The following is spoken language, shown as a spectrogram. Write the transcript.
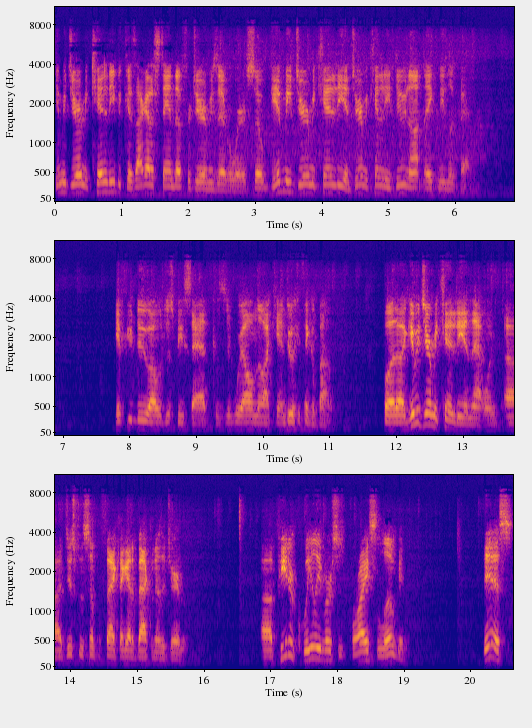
Give me Jeremy Kennedy because I got to stand up for Jeremy's everywhere. So give me Jeremy Kennedy, and Jeremy Kennedy do not make me look bad. If you do, I will just be sad because we all know I can't do anything about it. But uh, give me Jeremy Kennedy in that one, uh, just for the simple fact I got to back another Jeremy. Uh, Peter Queally versus Bryce Logan. This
